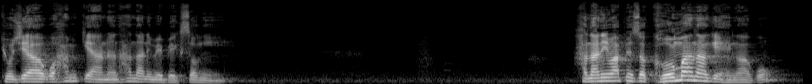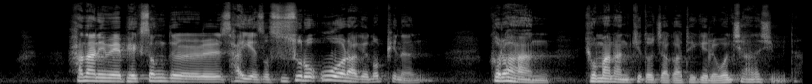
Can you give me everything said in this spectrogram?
교제하고 함께하는 하나님의 백성이 하나님 앞에서 거만하게 행하고 하나님의 백성들 사이에서 스스로 우월하게 높이는 그러한 교만한 기도자가 되기를 원치 않으십니다.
